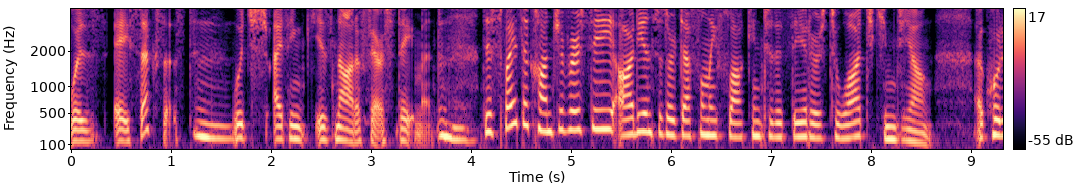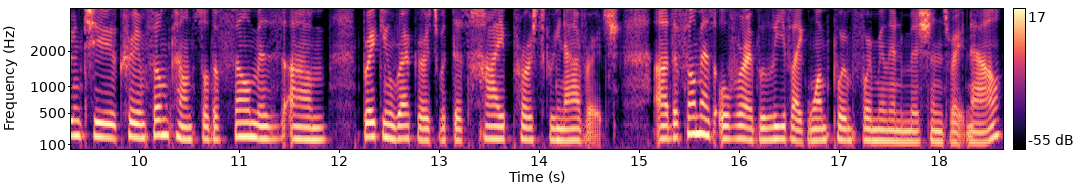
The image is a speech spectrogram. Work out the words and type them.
was a sexist, mm. which I think is not a fair statement. Mm-hmm. Despite the controversy, audiences are definitely flocking to the theaters to watch Kim Ji-young. According to Korean Film Council, the film is um, breaking records with this high per screen average. Uh, the film has over, I believe, like 1.4 million admissions right now.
